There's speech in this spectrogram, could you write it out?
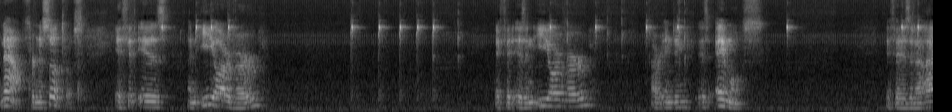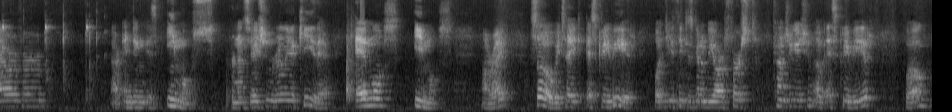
Now, for nosotros, if it is an ER verb, if it is an ER verb, our ending is emos. If it is an IR verb, our ending is imos. Pronunciation really a key there. Emos, imos. All right? So we take escribir. What do you think is going to be our first conjugation of escribir? Well,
